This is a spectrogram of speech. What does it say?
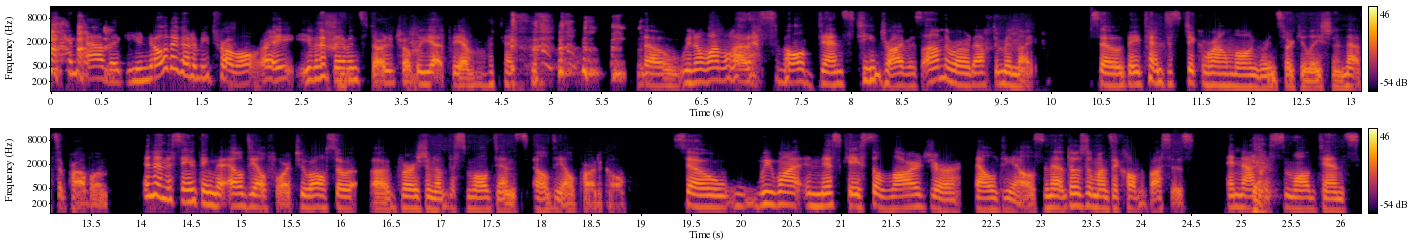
wreaking havoc. You know they're going to be trouble, right? Even if they haven't started trouble yet, they have a potential. So we don't want a lot of small, dense teen drivers on the road after midnight. So they tend to stick around longer in circulation, and that's a problem. And then the same thing, the LDL4, too, also a version of the small, dense LDL particle. So we want, in this case, the larger LDLs, and that, those are the ones I call the buses, and not yeah. the small, dense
